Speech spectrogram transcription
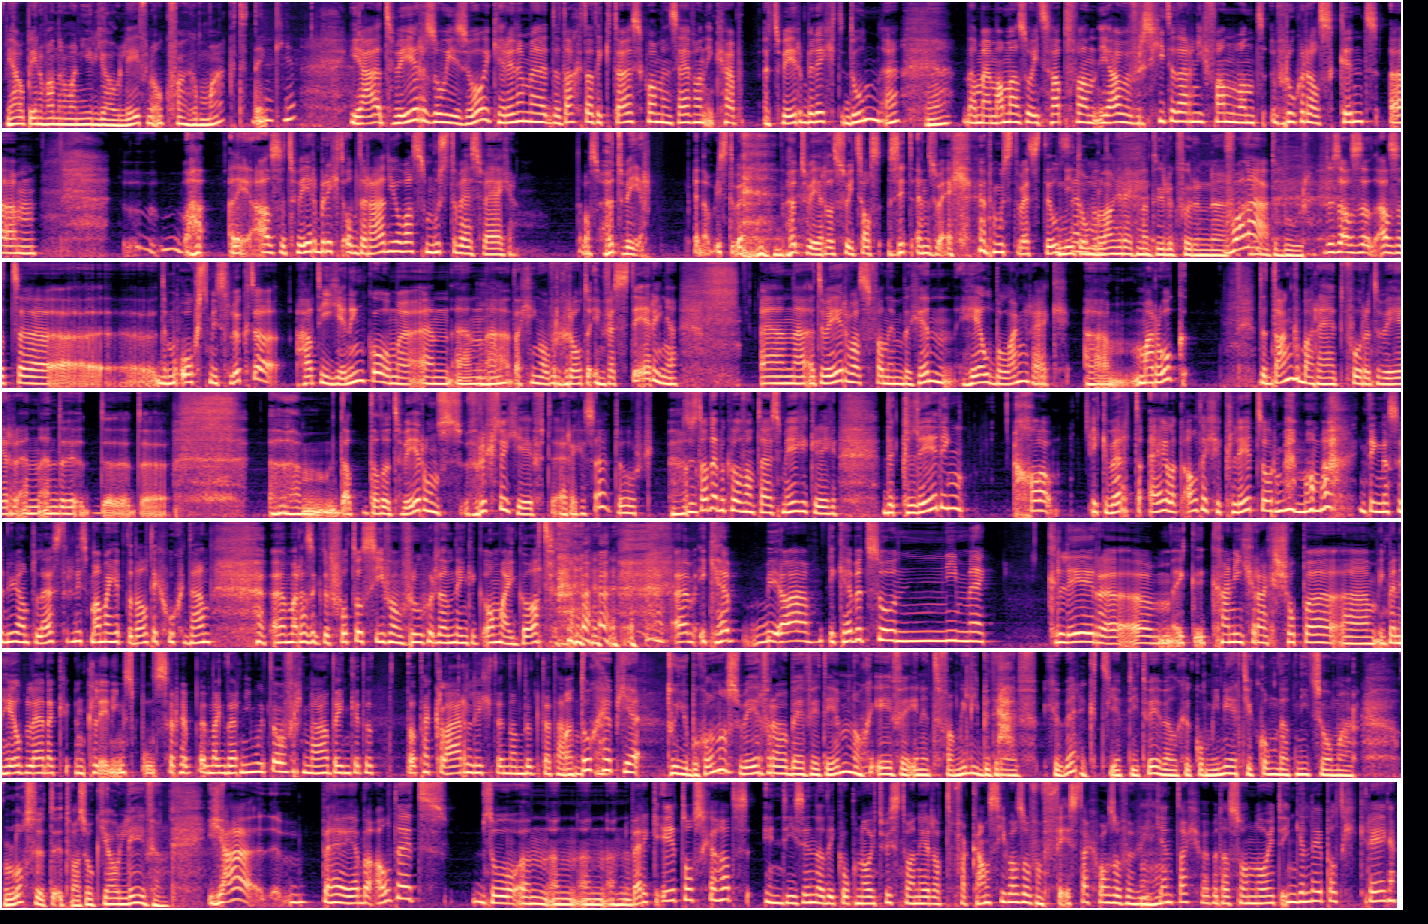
ja, op een of andere manier jouw leven ook van gemaakt, denk je? Ja, het weer sowieso. Ik herinner me de dag dat ik thuis kwam en zei van ik ga het weerbericht doen. Hè, ja. Dat mijn mama zoiets had van ja, we verschieten daar niet van, want vroeger als kind... Um, als het weerbericht op de radio was, moesten wij zwijgen. Dat was het weer. En dan wisten wij het weer. Dat is zoiets als zit en zwijg. Dan moesten wij stil zijn. Niet onbelangrijk natuurlijk voor een uh, voilà. boer. Dus als het, als het uh, de oogst mislukte, had hij geen inkomen. En, en mm -hmm. uh, dat ging over grote investeringen. En het weer was van in het begin heel belangrijk. Um, maar ook de dankbaarheid voor het weer en, en de, de, de, Um, dat, dat het weer ons vruchten geeft ergens. Hè, door. Dus dat heb ik wel van thuis meegekregen. De kleding... Ik werd eigenlijk altijd gekleed door mijn mama. Ik denk dat ze nu aan het luisteren is. Mama, je hebt het altijd goed gedaan. Uh, maar als ik de foto's zie van vroeger, dan denk ik, oh my god. um, ik, heb, ja, ik heb het zo niet met kleren. Ehm, ik, ik, ga niet graag shoppen. Ehm, ik ben heel blij dat ik een kledingsponsor heb en dat ik daar niet moet over nadenken. Dat dat, dat klaar ligt en dan doe ik dat aan. Maar toch heb je, toen je begon als weervrouw bij VTM, nog even in het familiebedrijf gewerkt. Je hebt die twee wel gecombineerd. Je kon dat niet zomaar los. Het, het was ook jouw leven. Ja, wij hebben altijd zo een, een, een, een werkethos gehad. In die zin dat ik ook nooit wist wanneer dat vakantie was, of een feestdag was, of een mhm. weekenddag. We hebben dat zo nooit ingelepeld gekregen.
